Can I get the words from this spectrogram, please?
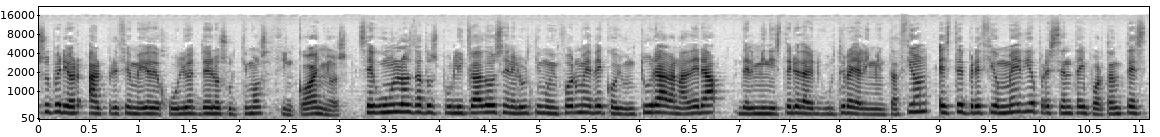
superior al precio medio de julio de los últimos cinco años. Según los datos publicados en el último informe de coyuntura ganadera del Ministerio de Agricultura y Alimentación, este precio medio presenta importantes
